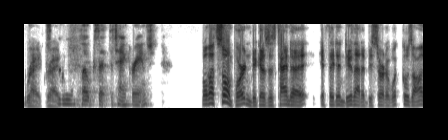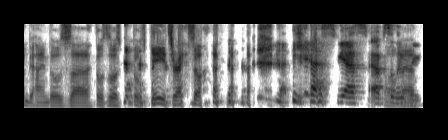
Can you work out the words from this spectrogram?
Right, right. from the folks at the tank range. Well, that's so important because it's kind of if they didn't do that, it'd be sort of what goes on behind those uh those those those gates, right? So, yes, yes, Oh, absolutely.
